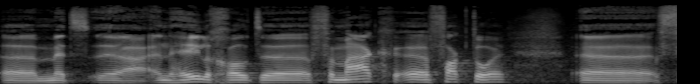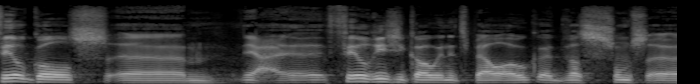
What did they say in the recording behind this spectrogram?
eh, met eh, ja, een hele grote vermaakfactor. Eh, veel goals, ehm, ja, eh, veel risico in het spel ook. Het was soms eh,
